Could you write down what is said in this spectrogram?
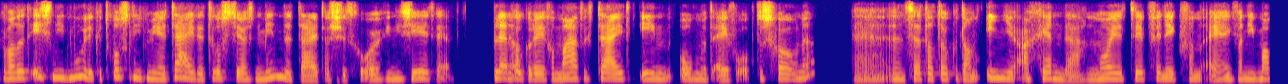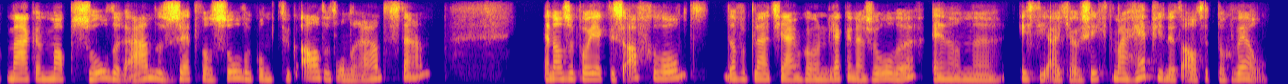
Want het is niet moeilijk, het kost niet meer tijd, het kost juist minder tijd als je het georganiseerd hebt. Plan ook regelmatig tijd in om het even op te schonen. Uh, en zet dat ook dan in je agenda. Een mooie tip vind ik van een van die map, maak een map zolder aan. De Z van zolder komt natuurlijk altijd onderaan te staan. En als een project is afgerond, dan verplaats jij hem gewoon lekker naar zolder. En dan uh, is die uit jouw zicht. Maar heb je het altijd nog wel?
